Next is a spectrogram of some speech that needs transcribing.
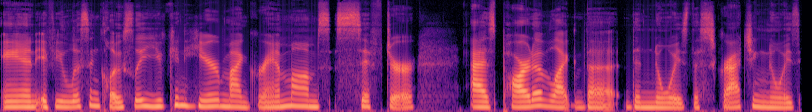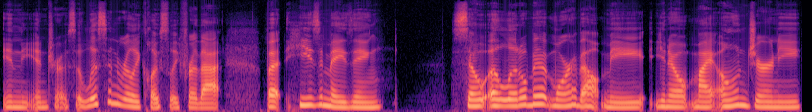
And if you listen closely, you can hear my grandmom's sifter as part of like the the noise, the scratching noise in the intro. So listen really closely for that. But he's amazing. So a little bit more about me, you know, my own journey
